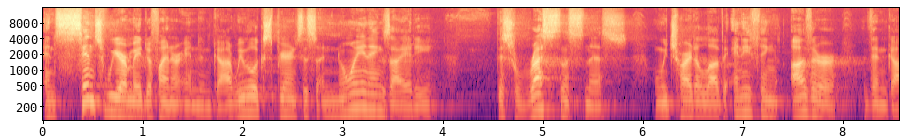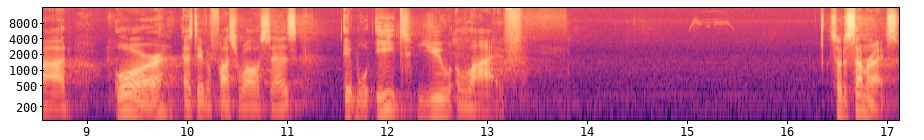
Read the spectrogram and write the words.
And since we are made to find our end in God, we will experience this annoying anxiety, this restlessness when we try to love anything other than God or, as David Foster Wallace says, it will eat you alive. So, to summarize,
